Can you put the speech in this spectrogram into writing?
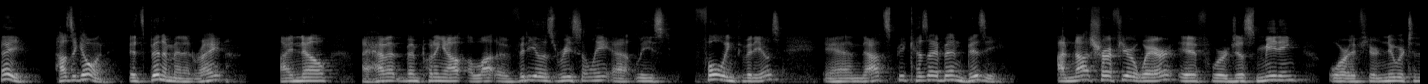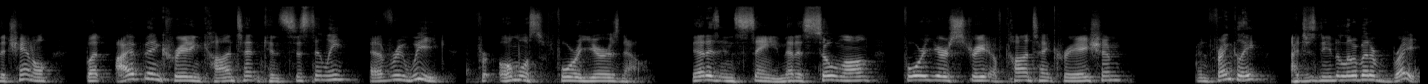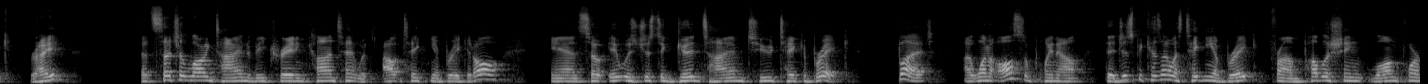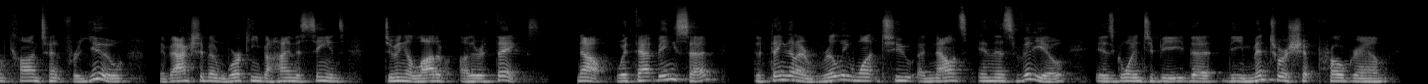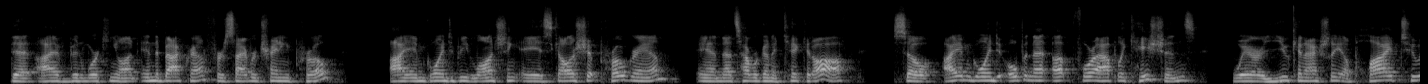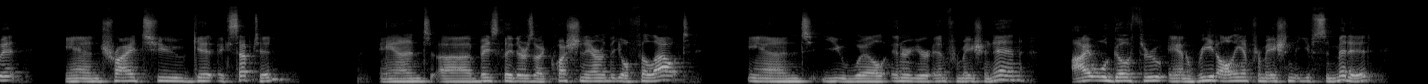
Hey, how's it going? It's been a minute, right? I know I haven't been putting out a lot of videos recently, at least full length videos, and that's because I've been busy. I'm not sure if you're aware if we're just meeting or if you're newer to the channel, but I've been creating content consistently every week for almost four years now. That is insane. That is so long, four years straight of content creation. And frankly, I just need a little bit of break, right? That's such a long time to be creating content without taking a break at all. And so it was just a good time to take a break. But I want to also point out that just because I was taking a break from publishing long form content for you, I've actually been working behind the scenes doing a lot of other things. Now, with that being said, the thing that I really want to announce in this video is going to be that the mentorship program that I've been working on in the background for Cyber Training Pro. I am going to be launching a scholarship program, and that's how we're going to kick it off. So I am going to open that up for applications where you can actually apply to it and try to get accepted. And uh, basically, there's a questionnaire that you'll fill out, and you will enter your information in. I will go through and read all the information that you've submitted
